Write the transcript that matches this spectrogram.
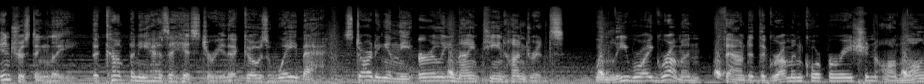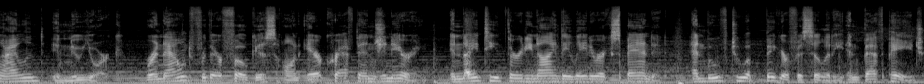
Interestingly, the company has a history that goes way back, starting in the early 1900s, when Leroy Grumman founded the Grumman Corporation on Long Island in New York. Renowned for their focus on aircraft engineering, In 1939, they later expanded and moved to a bigger facility in Bethpage,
